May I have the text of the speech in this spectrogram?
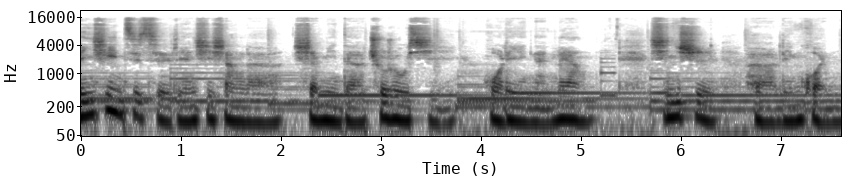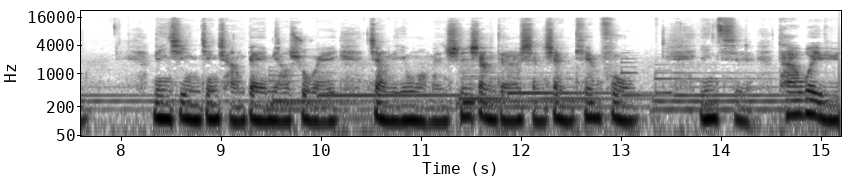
灵性自此联系上了生命的出入息、活力、能量、心事和灵魂。灵性经常被描述为降临我们身上的神圣天赋，因此它位于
